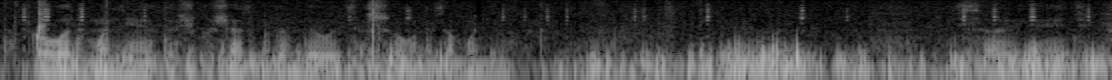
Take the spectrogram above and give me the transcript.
Таку от монеточку. Зараз будемо дивитися, що вона за монетка. Советик.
